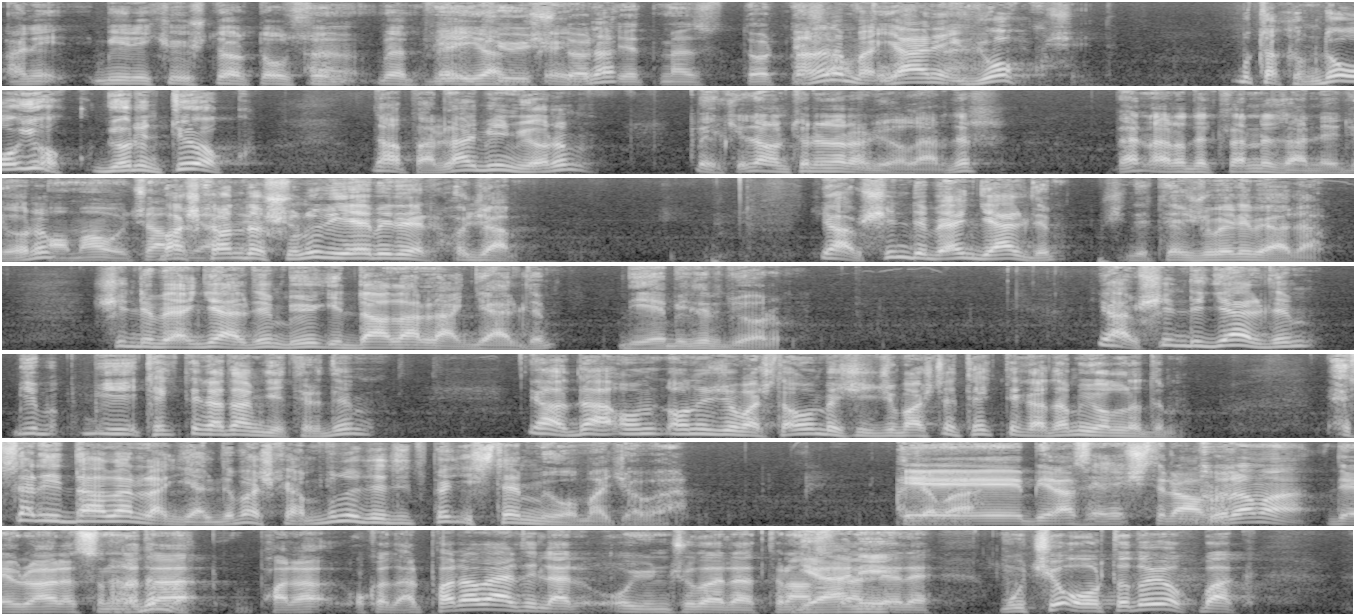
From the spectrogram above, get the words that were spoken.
Hani 1, 2, 3, 4 olsun. 1, Feyyaz 2, 3, şeyler. 4 yetmez. 4, 5, Anladın 6 mı? Yani Ha, yok. Bu takımda o yok. Görüntü yok. Ne yaparlar bilmiyorum. Belki de antrenör arıyorlardır. Ben aradıklarını zannediyorum. Ama hocam Başkan yani- da şunu diyebilir hocam. Ya şimdi ben geldim. Şimdi tecrübeli bir adam. Şimdi ben geldim büyük iddialarla geldim diyebilir diyorum. Ya şimdi geldim bir, bir teknik adam getirdim. Ya daha 10. 10. maçta 15. maçta teknik adamı yolladım. E sen iddialarla geldi başkan. Bunu dedirtmek istemiyor mu acaba? Acaba? Ee, biraz eleştiri alır ama devre arasında Anladın da mı? para o kadar para verdiler oyunculara, transferlere. Muçi ortada yok bak.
